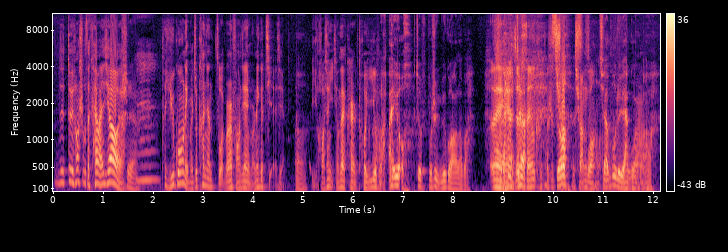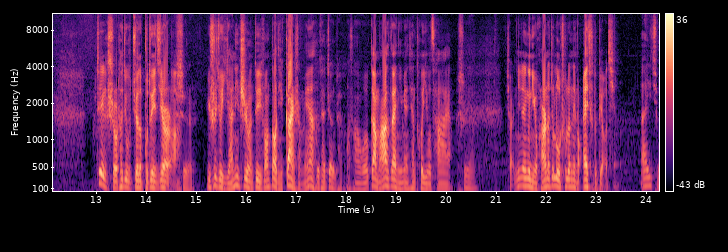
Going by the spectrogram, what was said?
那对方是不是在开玩笑呀？是啊，嗯，他余光里面就看见左边房间里边那个姐姐，啊，好像已经在开始脱衣服了。哎呦，就不是余光了吧？哎，这很有可能是全全光了。全部的原光啊，这个时候他就觉得不对劲儿了，是于是就严厉质问对方到底干什么呀不？太正常。我操，我干嘛在你面前脱衣服擦呀？是啊，小你那个女孩呢，就露出了那种哀求的表情，哀求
